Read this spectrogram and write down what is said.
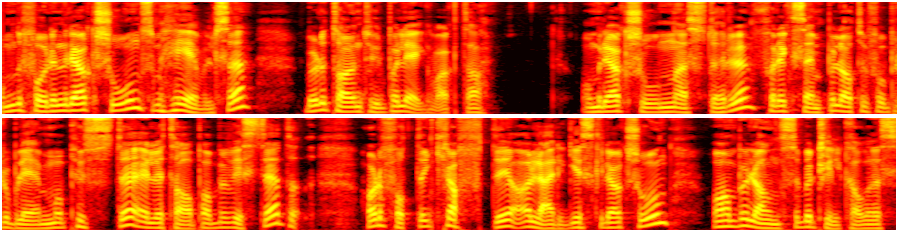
Om du får en reaksjon som hevelse, bør du ta en tur på legevakta. Om reaksjonen er større, eksempel at du får problemer med å puste eller tap av bevissthet, har du fått en kraftig allergisk reaksjon, og ambulanse bør tilkalles.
